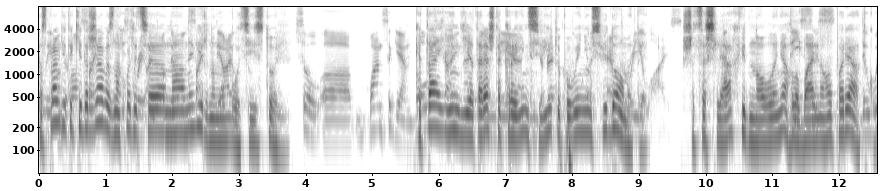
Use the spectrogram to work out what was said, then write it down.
Насправді такі держави знаходяться на невірному боці історії. Китай, Індія та решта країн світу повинні усвідомити, що це шлях відновлення глобального порядку.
